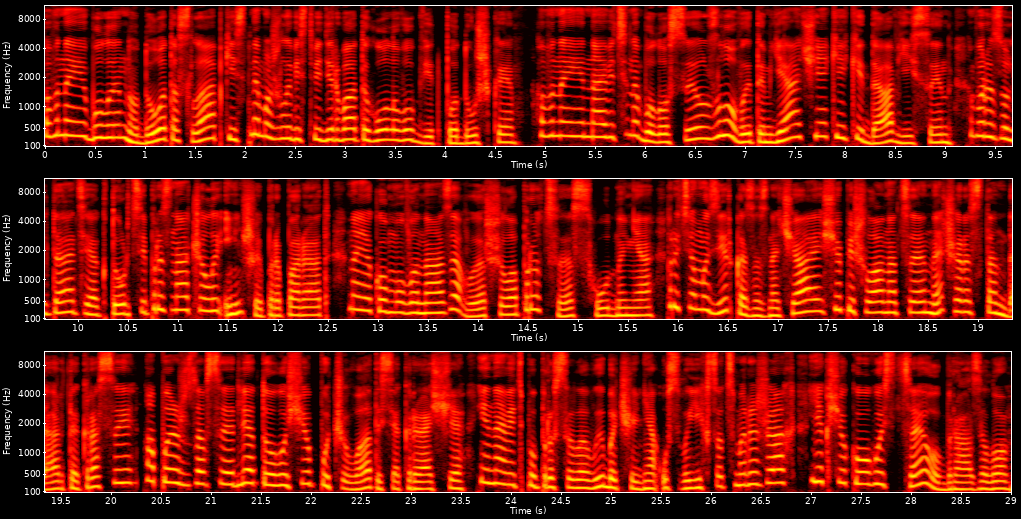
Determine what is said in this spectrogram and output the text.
В неї були нудота, слабкість, неможливість відірвати голову від подушки. В неї навіть не було сил зловити м'яч, який кидав їй син. В результаті акторці призначили інший препарат, на якому вона завершила процес схуднення. При цьому зірка зазначає, що пішла на це не через стандарти краси, а перш за все для того, щоб почуватися краще, і навіть попросила вибачення у своїх соцмережах, якщо когось це образило.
